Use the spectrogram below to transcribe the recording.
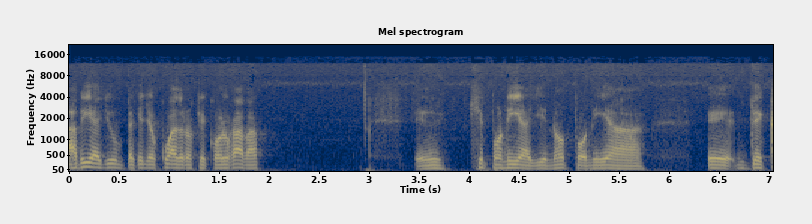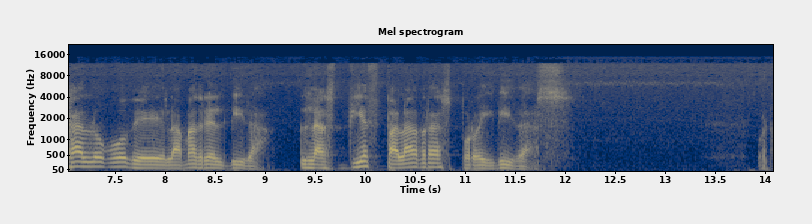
había allí un pequeño cuadro que colgaba eh, que ponía allí, ¿no? Ponía eh, Decálogo de la Madre Elvira, las diez palabras prohibidas. Bueno,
